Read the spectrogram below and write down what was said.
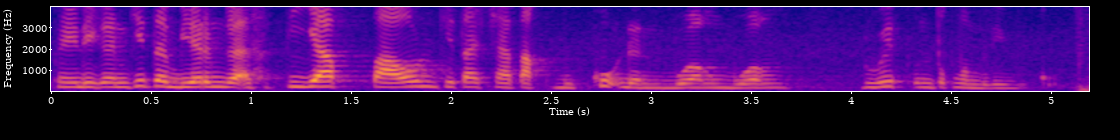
pendidikan kita biar nggak setiap tahun kita cetak buku dan buang-buang duit untuk membeli buku.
